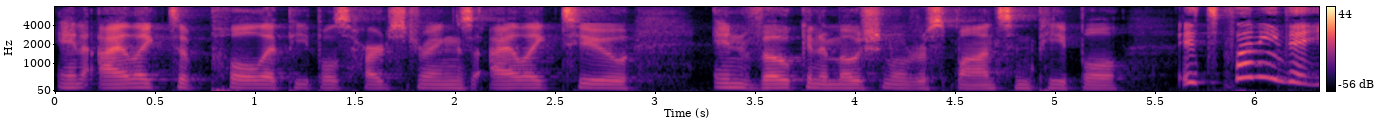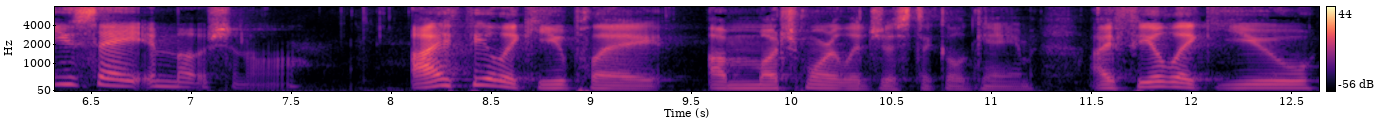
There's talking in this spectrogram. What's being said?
And I like to pull at people's heartstrings. I like to invoke an emotional response in people. It's funny that you say emotional. I feel like you play a much more logistical game. I feel like you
